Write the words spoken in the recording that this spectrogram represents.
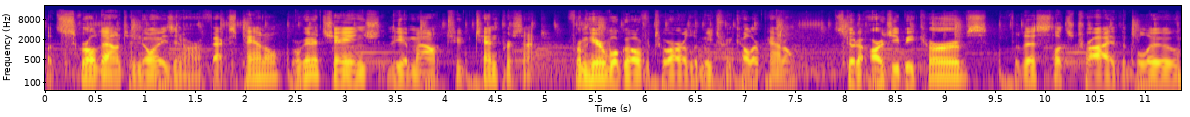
Let's scroll down to noise in our effects panel. We're gonna change the amount to 10%. From here, we'll go over to our Lumetri color panel. Let's go to RGB curves. For this, let's try the blue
